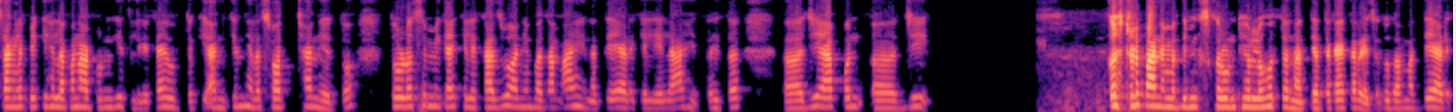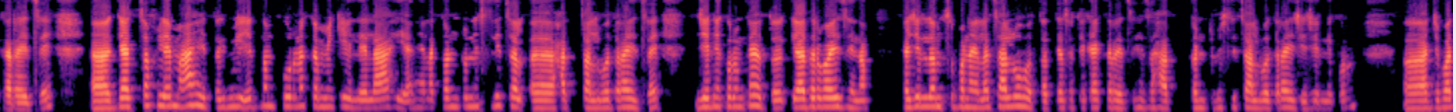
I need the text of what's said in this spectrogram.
चांगल्यापैकी ह्याला पण आटून घेतले. काय होतं, की आणखीन ह्याला स्वाद छान येतो. थोडस मी काय केले, काजू आणि बदाम आहे ना, ते ऍड केलेलं आहे. तर इथं जे आपण अ, जी कस्टर्ड पाण्यामध्ये मिक्स करून ठेवलं होतं ना, ते आता काय करायचं दुधामध्ये ऍड करायचंय. गॅसचा फ्लेम आहे तर मी एकदम पूर्ण कमी केलेला आहे आणि ह्याला कंटिन्युअसली हात चालवत राहायचंय. जेणेकरून काय होतं, की अदरवाईज आहे ना, ह्याचे लम्स बनायला चालू होतात. त्यासाठी काय करायचं, ह्याचा हात कंटिन्युअसली चालवत राहायचे जेणेकरून अजिबात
